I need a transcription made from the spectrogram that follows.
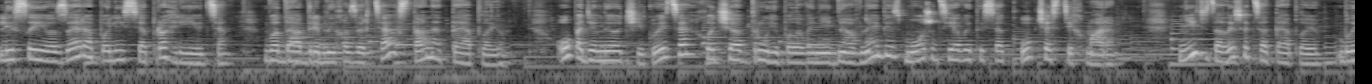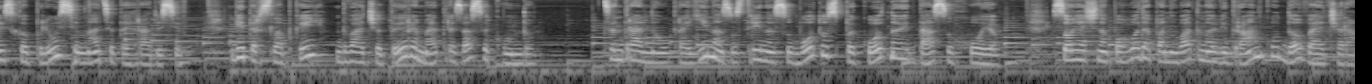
Ліси і озера Полісся прогріються, вода в дрібних озерцях стане теплою. Опадів не очікується, хоча в другій половині дня в небі зможуть з'явитися купчасті хмари. Ніч залишиться теплою, близько плюс 17 градусів. Вітер слабкий 2-4 метри за секунду. Центральна Україна зустріне суботу спекотною та сухою. Сонячна погода пануватиме від ранку до вечора.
